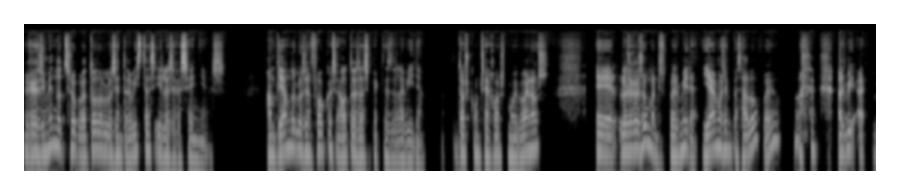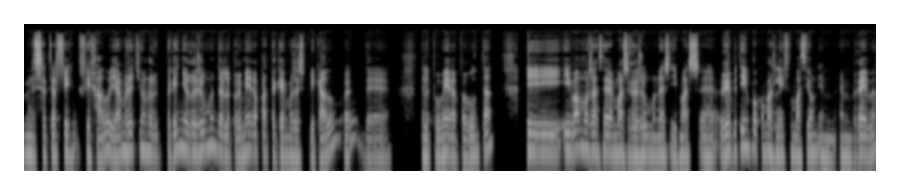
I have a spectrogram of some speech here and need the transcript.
resumiendo sobre todo las entrevistas y las reseñas, ampliando los enfoques a otros aspectos de la vida. Dos consejos muy buenos. Eh, los resúmenes, pues mira, ya hemos empezado, ¿eh? eh se te has fijado, ya hemos hecho un pequeño resumen de la primera parte que hemos explicado, ¿eh? de, la primera pregunta, y, vamos a hacer más resúmenes y más, repetir un poco más la información en, breve.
